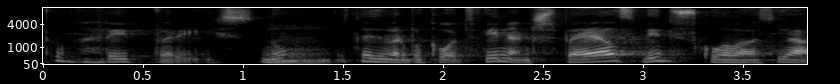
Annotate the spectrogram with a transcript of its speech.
tomēr ir parīs. Nu, mm. Es nezinu, varbūt kaut kādas finanšu spēles vidusskolās, jā,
